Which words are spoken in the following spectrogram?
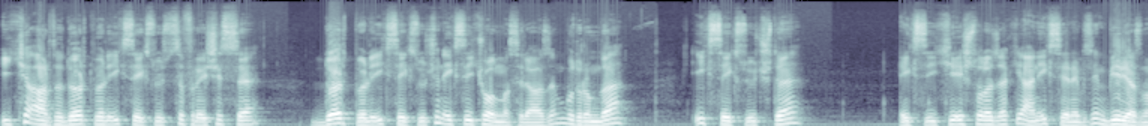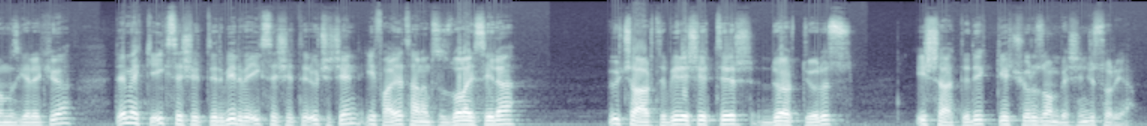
2 artı 4 bölü x eksi 3 0 eşitse 4 bölü x eksi 3'ün eksi 2 olması lazım. Bu durumda x eksi 3 de eksi 2'ye eşit olacak. Yani x yerine bizim 1 yazmamız gerekiyor. Demek ki x eşittir 1 ve x eşittir 3 için ifade tanımsız. Dolayısıyla 3 artı 1 eşittir 4 diyoruz. İşaretledik. Geçiyoruz 15. soruya.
